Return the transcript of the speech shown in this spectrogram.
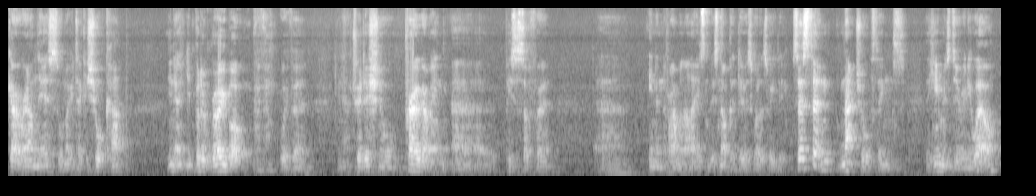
go around this, or maybe take a shortcut. You know, you put a robot with a you know, traditional programming uh, piece of software uh, in an environment like that, it's not going to do as well as we do. So there's certain natural things that humans do really well,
